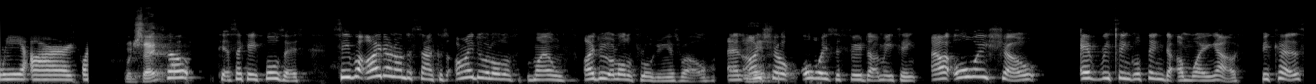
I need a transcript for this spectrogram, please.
We are going. What'd you say? So it's okay. Pause it. See what I don't understand because I do a lot of my own. I do a lot of vlogging as well, and mm-hmm. I show always the food that I'm eating. I always show every single thing that I'm weighing out because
